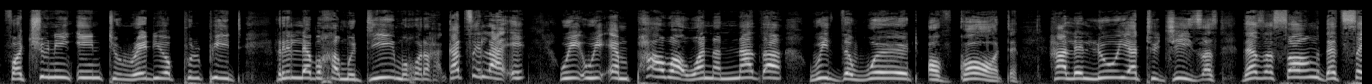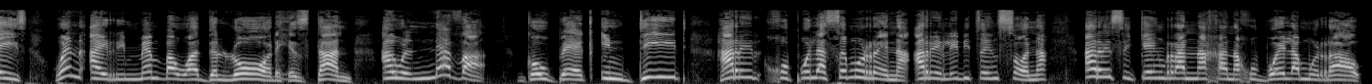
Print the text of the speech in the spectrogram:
for tuning in to Radio Pulpit. We we empower one another with the word of God. Hallelujah to Jesus. There's a song that says, "When I remember what the Lord has done, I will never go back. Indeed ha re gopola se morena a re leditseng sona a re sekeng ra nagana go boela morao.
